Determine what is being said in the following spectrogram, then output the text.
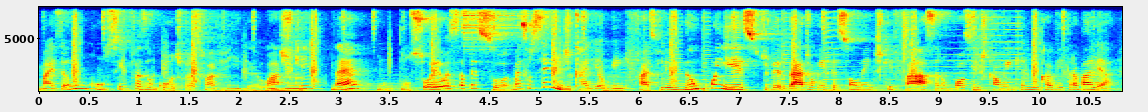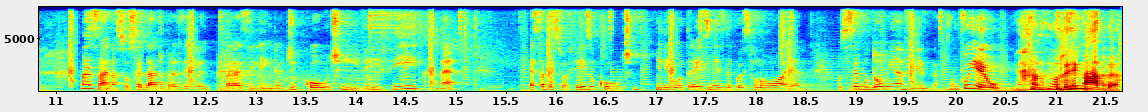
Mas eu não consigo fazer um coach para sua vida. Eu uhum. acho que, né? Não, sou eu essa pessoa. Mas você me indicaria alguém que faz? Eu falei: Eu não conheço de verdade alguém pessoalmente que faça. Não posso indicar alguém que eu nunca vi trabalhar. Mas vai na Sociedade Brasileira de Coaching e verifica, né? Essa pessoa fez o coaching, me ligou três meses depois e falou: Olha, você mudou minha vida. Não fui eu, não mudei nada.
